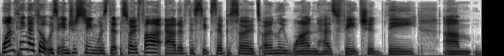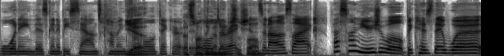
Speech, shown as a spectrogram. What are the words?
One thing I thought was interesting was that so far out of the six episodes, only one has featured the um, warning: there's going to be sounds coming Yeah, from all, decor- that's one thing all I noticed as directions, well. and I was like, that's unusual because there were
